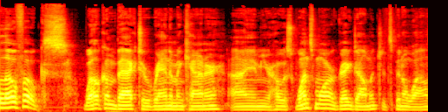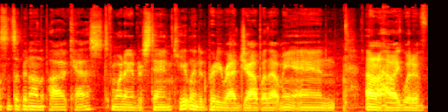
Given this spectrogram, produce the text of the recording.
Hello, folks. Welcome back to Random Encounter. I am your host once more, Greg Delmage. It's been a while since I've been on the podcast. From what I understand, Caitlin did a pretty rad job without me, and I don't know how I would have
